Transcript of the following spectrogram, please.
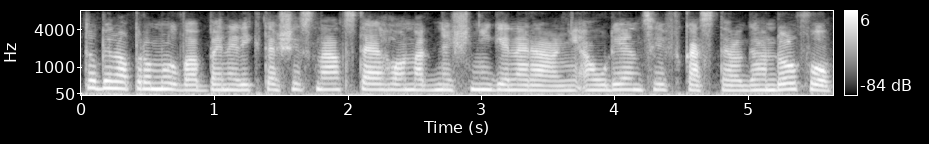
To byla promluva Benedikta XVI. na dnešní generální audienci v Castel Gandolfo.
